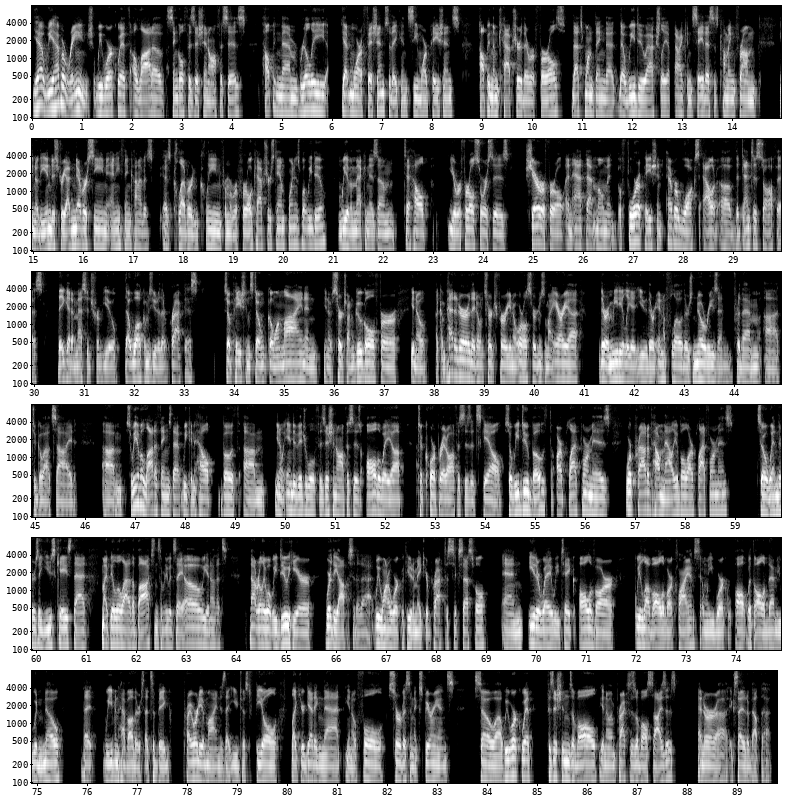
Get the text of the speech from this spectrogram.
Yeah, we have a range. We work with a lot of single physician offices, helping them really get more efficient so they can see more patients, helping them capture their referrals. That's one thing that that we do actually, and I can say this is coming from you know the industry. I've never seen anything kind of as as clever and clean from a referral capture standpoint as what we do. We have a mechanism to help your referral sources share referral. And at that moment before a patient ever walks out of the dentist's office they get a message from you that welcomes you to their practice so patients don't go online and you know search on google for you know a competitor they don't search for you know oral surgeons in my area they're immediately at you. They're in a flow. There's no reason for them uh, to go outside. Um, so we have a lot of things that we can help both, um, you know, individual physician offices all the way up to corporate offices at scale. So we do both. Our platform is we're proud of how malleable our platform is. So when there's a use case that might be a little out of the box, and somebody would say, "Oh, you know, that's not really what we do here," we're the opposite of that. We want to work with you to make your practice successful. And either way, we take all of our, we love all of our clients and we work all with all of them. You wouldn't know that we even have others. That's a big priority of mine is that you just feel like you're getting that, you know, full service and experience. So uh, we work with physicians of all, you know, and practices of all sizes and are uh, excited about that.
